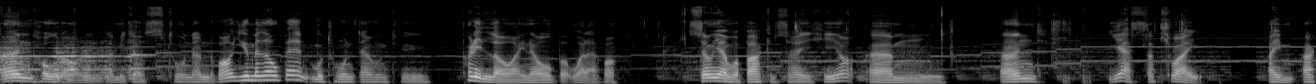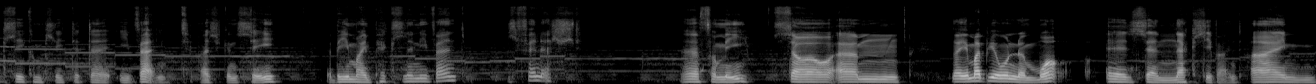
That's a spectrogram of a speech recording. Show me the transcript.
And hold on, let me just tone down the volume a little bit. We'll tone down to pretty low, I know, but whatever. So yeah, we're back inside here. Um, and yes, that's right. I actually completed the event. As you can see, the Be My Pixelin event is finished uh, for me. So um, now you might be wondering what is the next event. I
